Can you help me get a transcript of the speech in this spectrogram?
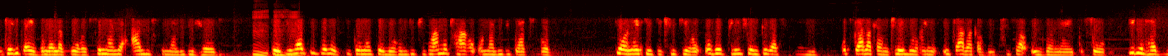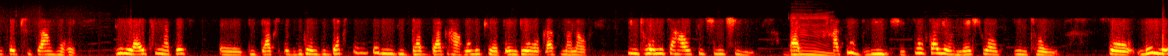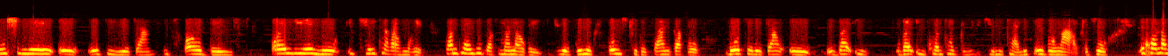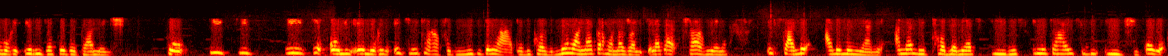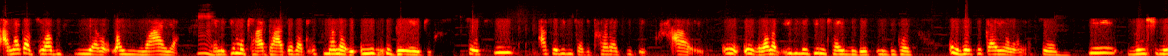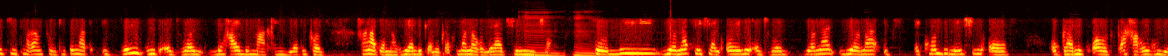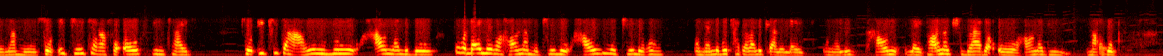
ntho e ke tla e bolela ke gore se na le ali se na le di-herbs Mm, so mhm. di-herbs tsene ke tsone tse e leng gore di thusa motho a re o na le di-dark spots ke yone ke ke ke re o be patient ka skin o ska batla ntho e le goreng e tla batla go thusa overnight so ke di-herbs tse thusang gore di lighten up um di-dark spots because di-dark spots tse ding di-dark dark haholo ke teng ke gore o tla fumana gore skin sa hao se tšhintšhile but Mm. se bleach so fa your natural skin tone so le lotion e e- ke etsang it's all based oil eno e catera gore sometimes o tla fumana gore you have been exposed to the sun kapo mo o sebetsang o ba in contact le di-chemical tse bongata. So e kgona hore e reverse the damage. So ke oli e le gore e cater for di-needs tse ngata because le ngwana ka gona jwale ke la ka ho yena e sale a le monyane a na le problem ya skin skin sa hae se di itchy. Kore a na ka tsoa bosia wa ingwaya. And ke motho a data but o fumana gore o mokgubedu so ke a sebedisa di-product tse o roba ebile ke ntho a e lebetseng because o botse ka yona. So ke lotion e ke itharang for ntho tse ngata. It's very good as well le ha e le maria because hangata maria le ka le ka fumana gore le a change mm, mm. so le yona facial oil as well yona le yona it's a combination of organic oils ka hare ho yona mo so e cater for all skin types so e thusa haholo ha o na le bo o la ile go ha ona motho le ha o motho le go o na le bothata ba letlalo like o na le like ona chubaba or ha ona di magopo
